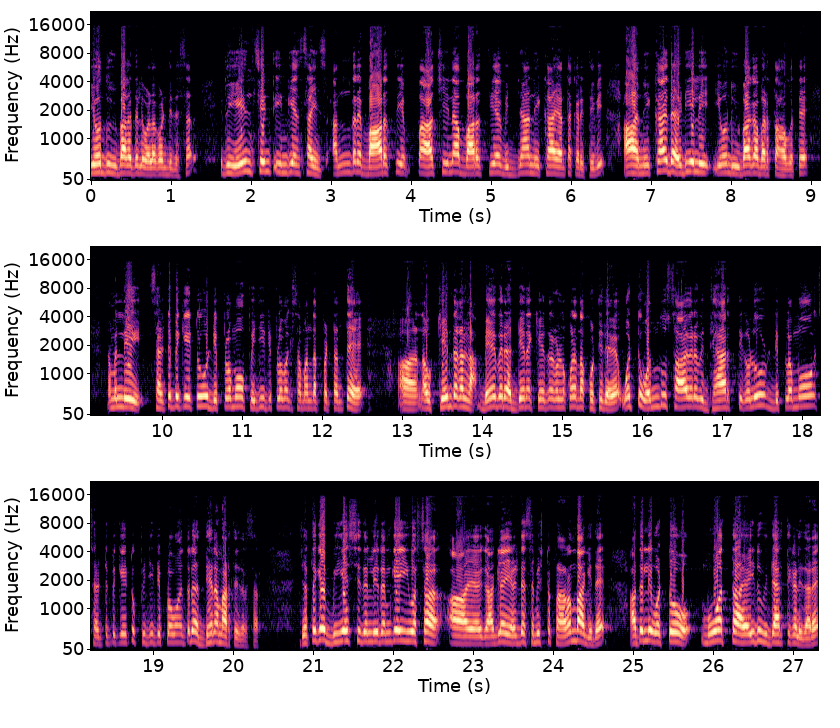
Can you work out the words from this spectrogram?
ಈ ಒಂದು ವಿಭಾಗದಲ್ಲಿ ಒಳಗೊಂಡಿದೆ ಸರ್. ಇದು ಏನ್ಸೆಂಟ್ ಇಂಡಿಯನ್ ಸೈನ್ಸ್ ಅಂದರೆ ಭಾರತೀಯ, ಪ್ರಾಚೀನ ಭಾರತೀಯ ವಿಜ್ಞಾನ ನಿಕಾಯ ಅಂತ ಕರಿತೀವಿ. ಆ ನಿಕಾಯದ ಅಡಿಯಲ್ಲಿ ಈ ಒಂದು ವಿಭಾಗ ಬರ್ತಾ ಹೋಗುತ್ತೆ. ನಮ್ಮಲ್ಲಿ ಸರ್ಟಿಫಿಕೇಟು ಡಿಪ್ಲೊಮೊ ಪಿ ಜಿ ಡಿಪ್ಲೊಮಾಗೆ ಸಂಬಂಧಪಟ್ಟಂತೆ ನಾವು ಕೇಂದ್ರಗಳನ್ನ ಬೇರೆ ಬೇರೆ ಅಧ್ಯಯನ ಕೇಂದ್ರಗಳನ್ನ ಕೂಡ ನಾವು ಕೊಟ್ಟಿದ್ದೇವೆ. ಒಟ್ಟು ಒಂದು ಸಾವಿರ ವಿದ್ಯಾರ್ಥಿಗಳು diploma certificate P G diploma ಅಂತಲೇ ಅಧ್ಯಯನ ಮಾಡ್ತಿದ್ದಾರೆ ಸರ್. ಜೊತೆಗೆ ಬಿ ಎಸ್ ಸಿದಲ್ಲಿ ನಮಗೆ ಈ ವರ್ಷ ಈಗಾಗಲೇ ಎರಡನೇ ಸೆಮಿಸ್ಟರ್ ಪ್ರಾರಂಭ ಆಗಿದೆ. ಅದರಲ್ಲಿ ಒಟ್ಟು ಮೂವತ್ತ ಐದು ವಿದ್ಯಾರ್ಥಿಗಳಿದ್ದಾರೆ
